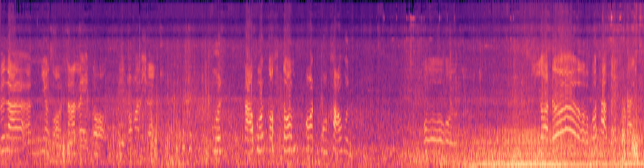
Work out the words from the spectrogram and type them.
เวลาอันเนี่ยก่อนนานแรกก็เสียก็มานี่แหละฝนหนาวฝนก็ต้มฮอตหัวเขาฝุ่โอ้ยยอดเด้อบ่ทันใส่ก็ได้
